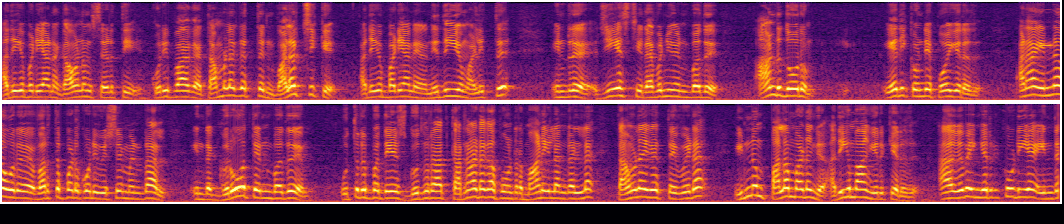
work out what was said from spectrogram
அதிகப்படியான கவனம் செலுத்தி குறிப்பாக தமிழகத்தின் வளர்ச்சிக்கு அதிகப்படியான நிதியும் அளித்து இன்று ஜிஎஸ்டி ரெவன்யூ என்பது ஆண்டுதோறும் ஏறிக்கொண்டே போகிறது. ஆனால் என்ன ஒரு வருத்தப்படக்கூடிய விஷயம் என்றால் இந்த குரோத் என்பது உத்தரப்பிரதேஷ் குஜராத் கர்நாடகா போன்ற மாநிலங்களில் தமிழகத்தை விட இன்னும் பல மடங்கு அதிகமாக இருக்கிறது. ஆகவே இங்கே இருக்கக்கூடிய இந்த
